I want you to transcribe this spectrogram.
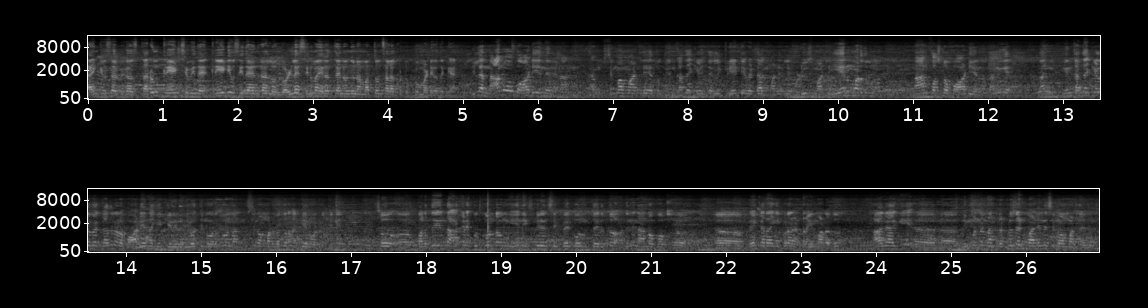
thank you sir because Tarun creative ಇದೆ ಕ್ರಿಯೇಟಿವ್ಸ್ ಇದೆ ಅಂದರೆ ಅಲ್ಲಿ ಒಂದು ಒಳ್ಳೆ ಸಿನಿಮಾ ಇರುತ್ತೆ ಅನ್ನೋದು ನಾನು ಮತ್ತೊಂದು ಸಲ ಕೊಟ್ಟು ಪ್ರೂವ್ ಮಾಡಿರೋದಕ್ಕೆ. ಇಲ್ಲ, ನಾನು ಒಬ್ಬ ಆಡಿಯನ್ ನಾನು ನಾನು ಸಿನಿಮಾ ಮಾಡಲಿ ಅಥವಾ ಏನು ಕತೆ ಕೇಳ್ತಿರಲಿ ಕ್ರಿಯೇಟಿವ್ ಆಗಿ ಮಾಡಿರಲಿ ಪ್ರೊಡ್ಯೂಸ್ ಮಾಡಲಿ, ಏನು ಮಾಡಿದ್ರು ನಾನು ಫಸ್ಟ್ ಆಫ್ ಆಡಿಯನ್ ನನಗೆ, ನಾನು ಏನು ಕತೆ ಕೇಳಬೇಕಾದ್ರೆ ನಾನು ಆಡಿಯನ್ನಾಗೆ ಕೇಳಿರೋದು. ಇವತ್ತಿನವರೆಗೂ ನಾನು ಸಿನಿಮಾ ಮಾಡಬೇಕಾದ್ರೆ ಹಾಗೆ ನೋಡಿರ್ತೀನಿ. ಸೊ ಪರದೆಯಿಂದ ಆ ಕಡೆ ಕುತ್ಕೊಂಡು ಅವ್ನಿಗೆ ಏನು ಎಕ್ಸ್ಪೀರಿಯನ್ಸ್ ಸಿಗಬೇಕು ಅಂತ ಇರುತ್ತೋ ಅದನ್ನೇ ನಾನೊಬ್ಬ ಮೇಕರ್ ಆಗಿ ಕೂಡ ನಾನು ಟ್ರೈ ಮಾಡೋದು. ಹಾಗಾಗಿ ನಿಮ್ಮನ್ನು ನಾನು ರೆಪ್ರೆಸೆಂಟ್ ಮಾಡಿನೇ ಸಿನಿಮಾ ಮಾಡ್ತಾ ಇದ್ದೀನಿ.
